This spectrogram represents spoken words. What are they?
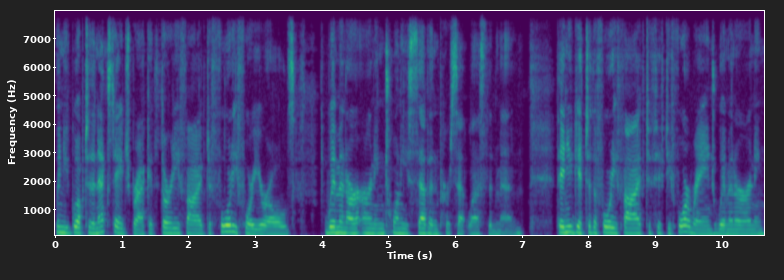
When you go up to the next age bracket, 35 to 44 year olds, women are earning 27% less than men. Then you get to the 45 to 54 range, women are earning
